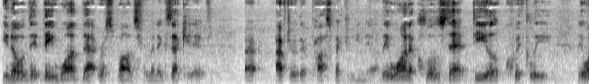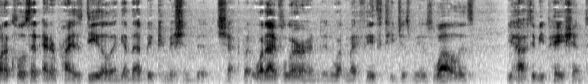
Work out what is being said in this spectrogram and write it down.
you know, they, they want that response from an executive uh, after their prospecting email. They want to close that deal quickly. They want to close that enterprise deal and get that big commission check. But what I've learned and what my faith teaches me as well is you have to be patient.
